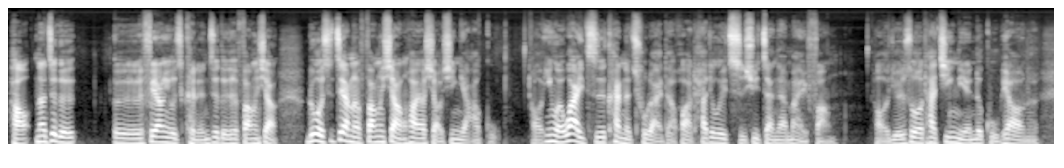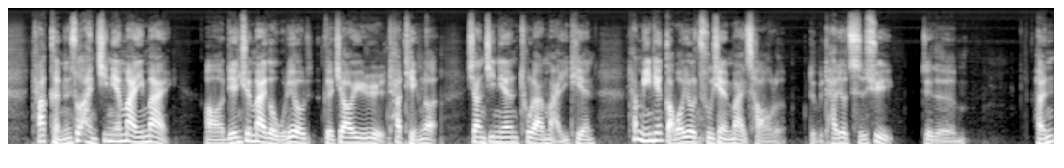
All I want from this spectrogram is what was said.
好，那这个呃非常有可能这个是方向。如果是这样的方向的话，要小心压股哦，因为外资看得出来的话，它就会持续站在卖方。哦，比如说他今年的股票呢，他可能说，哎，今年卖一卖，哦，连续卖个五六个交易日，他停了。像今天突然买一天，他明天搞不好又出现卖超了，对不对？他就持续这个很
